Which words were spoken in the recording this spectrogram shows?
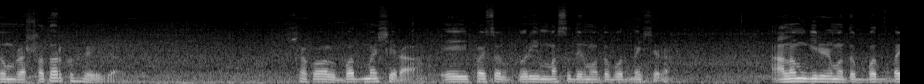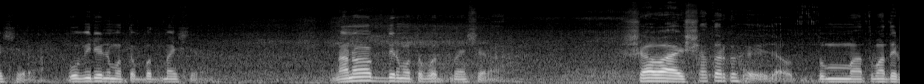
তোমরা সতর্ক হয়ে যাও। সকল বদমাইশেরা, এই ফয়সল করিম মাসুদের মতো বদমাইশেরা, আলমগীরের মতো বদমাইশেরা, কবিরের মতো বদমাইশেরা, নানকদের মতো বদমাইশেরা, সবাই সতর্ক হয়ে যাও। তোমা তোমাদের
